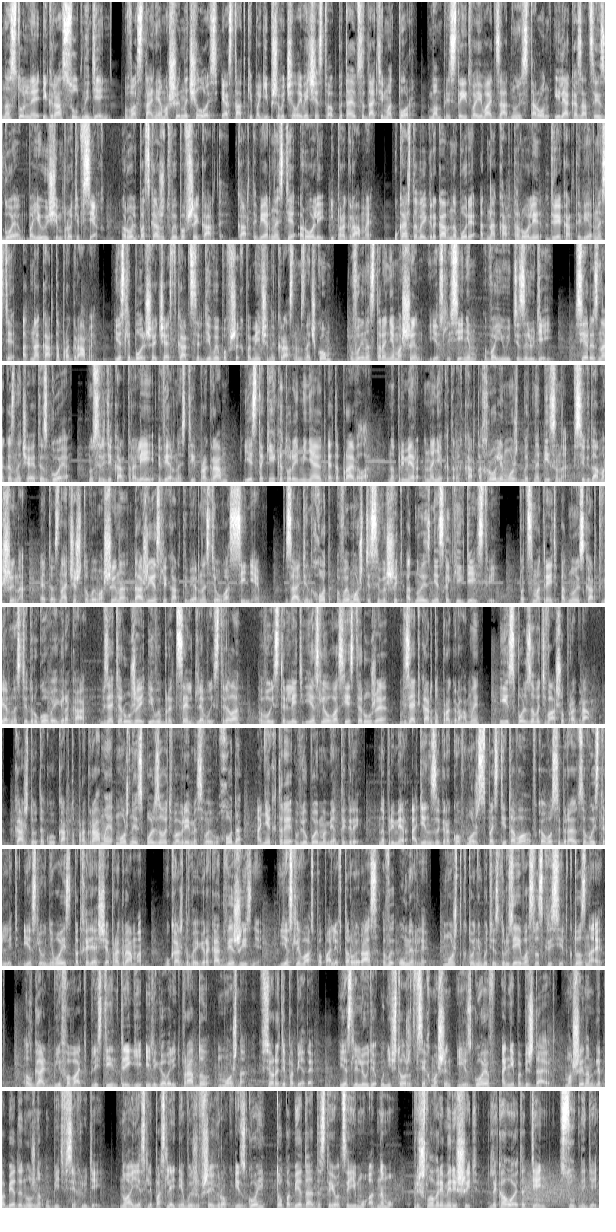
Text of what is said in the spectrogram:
Настольная игра «Судный день». Восстание машин началось, и остатки погибшего человечества пытаются дать им отпор. Вам предстоит воевать за одну из сторон или оказаться изгоем, воюющим против всех. Роль подскажут выпавшие карты. Карты верности, роли и программы. У каждого игрока в наборе одна карта роли, две карты верности, одна карта программы. Если большая часть карт среди выпавших помечены красным значком, вы на стороне машин, если синим, воюете за людей. Серый знак означает изгоя, но среди карт ролей, верности и программ есть такие, которые меняют это правило. Например, на некоторых картах роли может быть написано «всегда машина». Это значит, что вы машина, даже если карты верности у вас синие. За один ход вы можете совершить одно из нескольких действий. Подсмотреть одну из карт верности другого игрока, взять оружие и выбрать цель для выстрела, выстрелить, если у вас есть оружие, взять карту программы и использовать вашу программу. Каждую такую карту программы можно использовать во время своего хода, а некоторые в любой момент игры. Например, один из игроков может спасти того, в кого собираются выстрелить, если у него есть подходящая программа. У каждого игрока две жизни. Если вас попали второй раз, вы умерли. Может кто-нибудь из друзей вас воскресит, кто знает. Лгать, блефовать, плести интриги или говорить правду можно. Все ради победы. Если люди уничтожат всех машин и изгоев, они побеждают. Машинам для победы нужно убить всех людей. Ну а если последний выживший игрок изгой, то победа достается ему одному. Пришло время решить, для кого этот день судный день.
